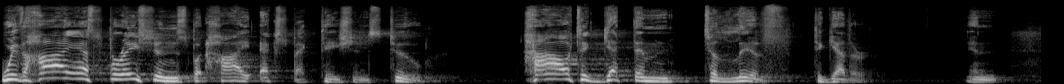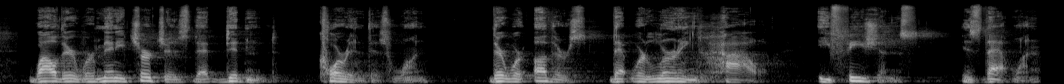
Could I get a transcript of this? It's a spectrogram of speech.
with high aspirations, but high expectations too. How to get them to live together. And while there were many churches that didn't, Corinth is one. There were others that were learning how. Ephesians is that one.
